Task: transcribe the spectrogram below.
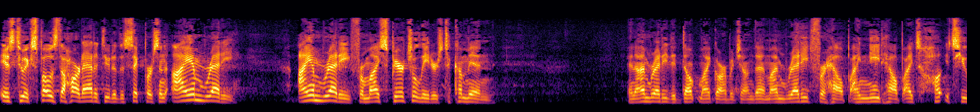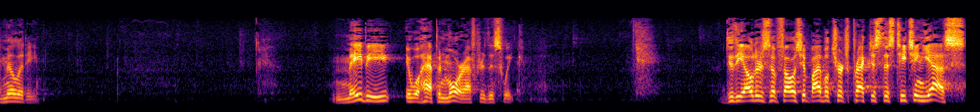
is to expose the heart attitude of the sick person. I am ready. I am ready for my spiritual leaders to come in and I'm ready to dump my garbage on them. I'm ready for help. I need help. It's, it's humility. Maybe it will happen more after this week. Do the elders of Fellowship Bible Church practice this teaching? Yes.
